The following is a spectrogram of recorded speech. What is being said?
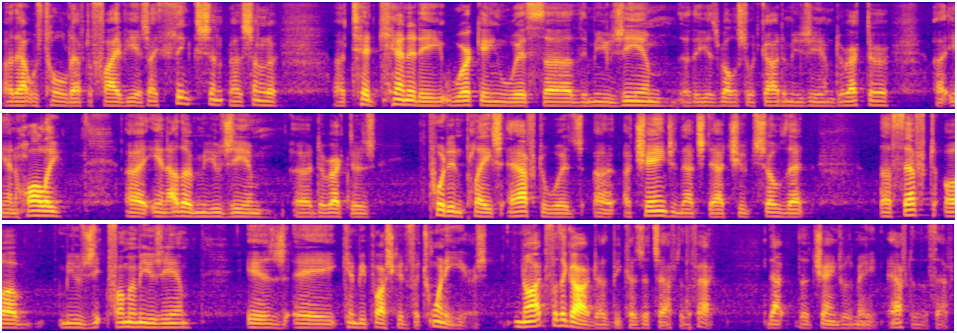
that was told after five years, I think Sen uh, Senator uh, uh, Ted Kennedy working with uh, the museum, uh, the Isabella Stewart Gardner Museum director, uh, Anne Hawley, uh, and other museum uh, directors put in place afterwards a change in that statute so that a theft of from a museum is a can be prosecuted for 20 years, not for the Gardner because it's after the fact. That the change was made after the theft,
